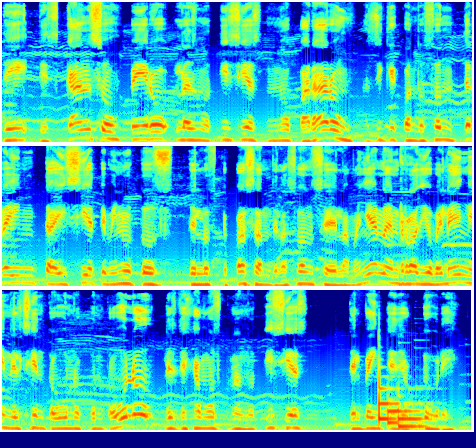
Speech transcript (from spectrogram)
de descanso, pero las noticias no pararon. Así que cuando son 37 minutos de los que pasan de las 11 de la mañana en Radio Belén en el 101.1, les dejamos con las noticias del 20 de octubre.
